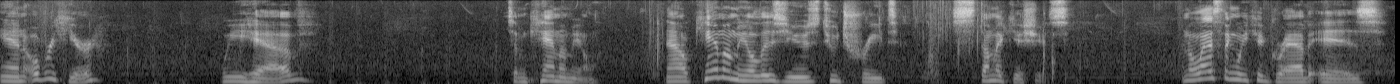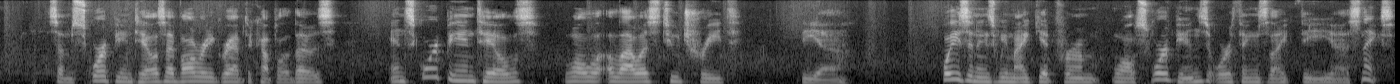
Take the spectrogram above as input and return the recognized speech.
And over here, we have some chamomile. Now, chamomile is used to treat stomach issues. And the last thing we could grab is some scorpion tails. I've already grabbed a couple of those. And scorpion tails will allow us to treat the uh, poisonings we might get from, well, scorpions or things like the uh, snakes.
